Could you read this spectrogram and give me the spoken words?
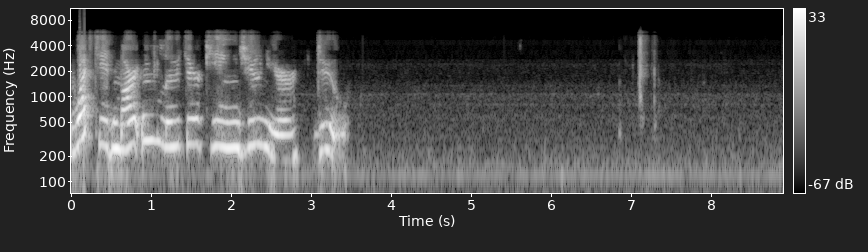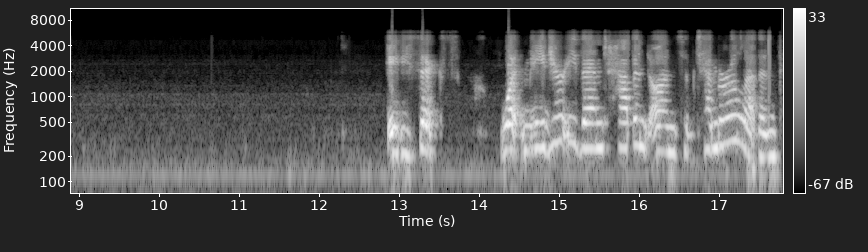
What did Martin Luther King Jr. do? Eighty-six. What major event happened on September 11,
